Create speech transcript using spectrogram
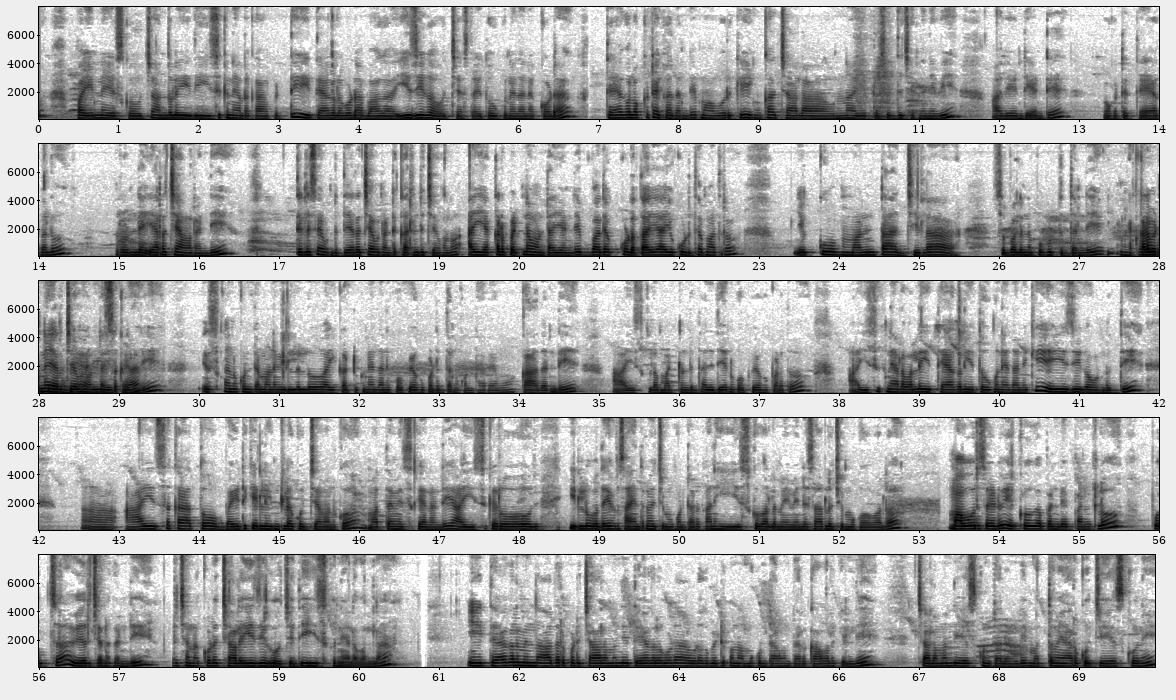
పైన వేసుకోవచ్చు. అందులో ఇది ఇసుక నేల కాబట్టి తేగలు కూడా బాగా ఈజీగా వచ్చేస్తాయి తోకునేదానికి కూడా. తేగలు ఒక్కటే కదండి మా ఊరికి ఇంకా చాలా ఉన్నాయి ప్రసిద్ధి చెందినవి. అదేంటి అంటే ఒకటి తేగలు రెండే ఎర్రచేమలండి తెలిసే ఉంటుంది. ఎర్రచేమలు అంటే కరెంటు చేమలు. అవి ఎక్కడ పట్టినా ఉంటాయండి. భలే కుడతాయి. అవి కుడితే మాత్రం ఎక్కువ మంట జిల శుభ్ర నొప్పి పుట్టుద్దండి. ఎక్కడ పెట్టినా ఎర్రచేమలు ఉంటాయి ఇసుక ఇసుక అనుకుంటే మనం ఇల్లులు అవి కట్టుకునే దానికి ఉపయోగపడుద్ది అనుకుంటారేమో. కాదండి. ఆ ఇసుకలో మట్టి ఉంటుంది అది దేనికి ఉపయోగపడదు? ఆ ఇసుక నేల వల్ల ఈ తేగలు ఈ తోకునేదానికి ఈజీగా ఉండుద్ది. ఆ ఇసుకతో బయటికి వెళ్ళి ఇంట్లోకి వచ్చామనుకో మొత్తం ఇసుకేనండి. ఆ ఇసుక రోజు ఇల్లు ఉదయం సాయంత్రం చిమ్ముకుంటారు. కానీ ఈ ఇసుక వల్ల మేము ఎన్నిసార్లు చిమ్ముకోవాలో మా ఊరు సైడు ఎక్కువగా పండే పంటలో పుచ్చ వేరుశనగ అండి. వేరుశనగ కూడా చాలా ఈజీగా వచ్చేది ఇసుక నేల వల్ల. ఈ తేగల మీద ఆధారపడి చాలామంది తేగలు కూడా ఉడకబెట్టుకొని అమ్ముకుంటూ ఉంటారు కావలకెళ్ళి. చాలామంది వేసుకుంటారండి. మొత్తం ఏరకొచ్చి వేసుకొని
